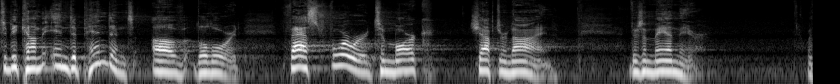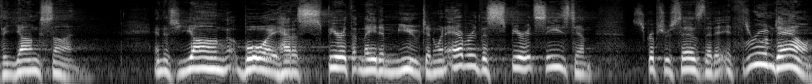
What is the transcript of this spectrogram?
to become independent of the Lord. Fast forward to Mark chapter 9. There's a man there with a young son. And this young boy had a spirit that made him mute. And whenever the spirit seized him, scripture says that it threw him down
